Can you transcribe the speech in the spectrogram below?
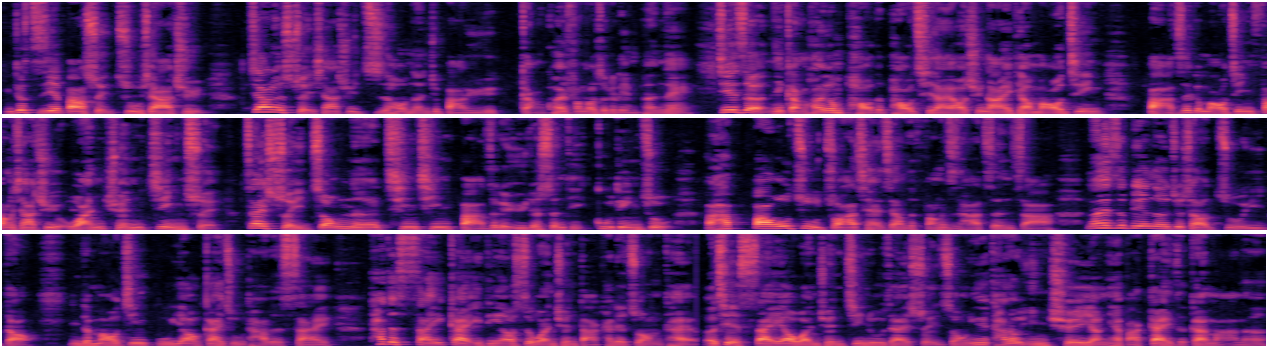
你就直接把水注下去。加了水下去之后呢，你就把鱼赶快放到这个脸盆内，接着你赶快用跑的跑起来哦，去拿一条毛巾。把这个毛巾放下去，完全浸水，在水中呢，轻轻把这个鱼的身体固定住，把它包住，抓起来，这样子防止它挣扎。那在这边呢，就是要注意到，你的毛巾不要盖住它的鳃，它的鳃盖一定要是完全打开的状态，而且鳃要完全进入在水中，因为它都已经缺氧，你还把它盖着干嘛呢？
